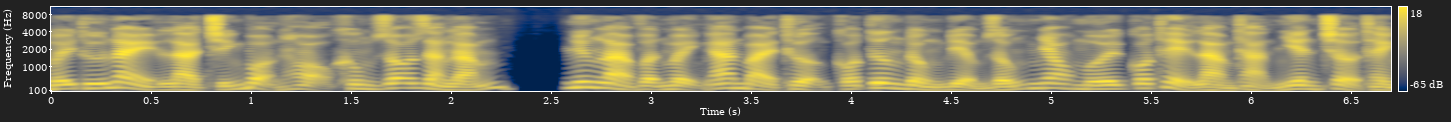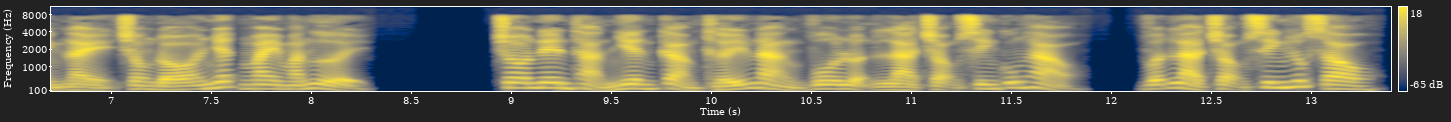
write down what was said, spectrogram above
mấy thứ này là chính bọn họ không rõ ràng lắm, nhưng là vận mệnh an bài thượng có tương đồng điểm giống nhau mới có thể làm thản nhiên trở thành này trong đó nhất may mắn người. Cho nên thản nhiên cảm thấy nàng vô luận là trọng sinh cũng hảo, vẫn là trọng sinh lúc sau,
